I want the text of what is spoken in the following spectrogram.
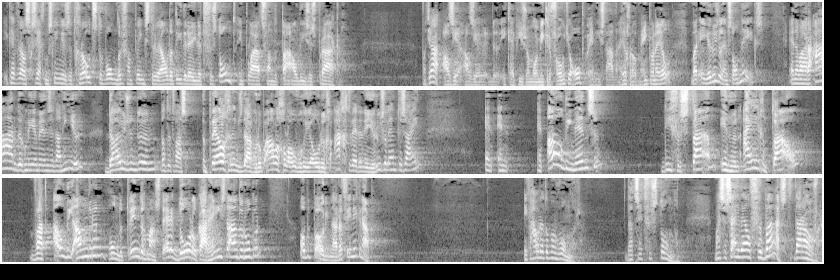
Ik heb wel eens gezegd, misschien is het grootste wonder van Pinkster wel dat iedereen het verstond in plaats van de taal die ze spraken. Want ja, als je, als je, ik heb hier zo'n mooi microfoontje op en hier staat een heel groot mengpaneel, maar in Jeruzalem stond niks. En er waren aardig meer mensen dan hier, duizenden, want het was een pelgrimsdag waarop alle gelovige Joden geacht werden in Jeruzalem te zijn. En, en, en al die mensen, die verstaan in hun eigen taal wat al die anderen, 120 man sterk, door elkaar heen staan te roepen op het podium. Nou, dat vind ik knap. Ik hou dat op een wonder. Dat ze het verstonden. Maar ze zijn wel verbaasd daarover.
